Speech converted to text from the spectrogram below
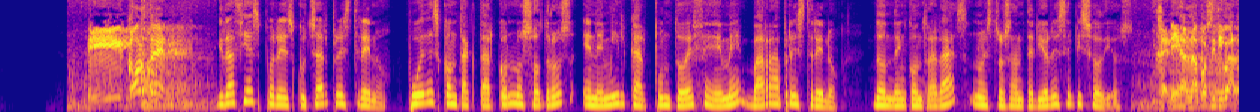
¡Y corten! Gracias por escuchar preestreno. Puedes contactar con nosotros en emilcar.fm barra preestreno, donde encontrarás nuestros anteriores episodios. Genial, la positiva.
